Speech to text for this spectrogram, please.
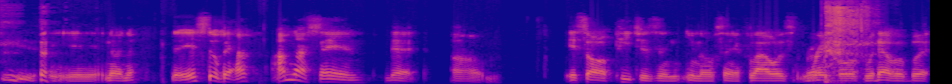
yeah, no, no, it's still bad. I, am not saying that um, it's all peaches and you know, saying flowers, rainbows, whatever. But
